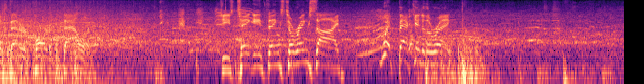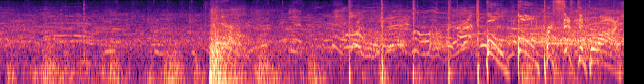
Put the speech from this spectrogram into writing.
The better part of Valor. She's taking things to ringside. Whip back into the ring. Boom, boom, persistent barrage.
